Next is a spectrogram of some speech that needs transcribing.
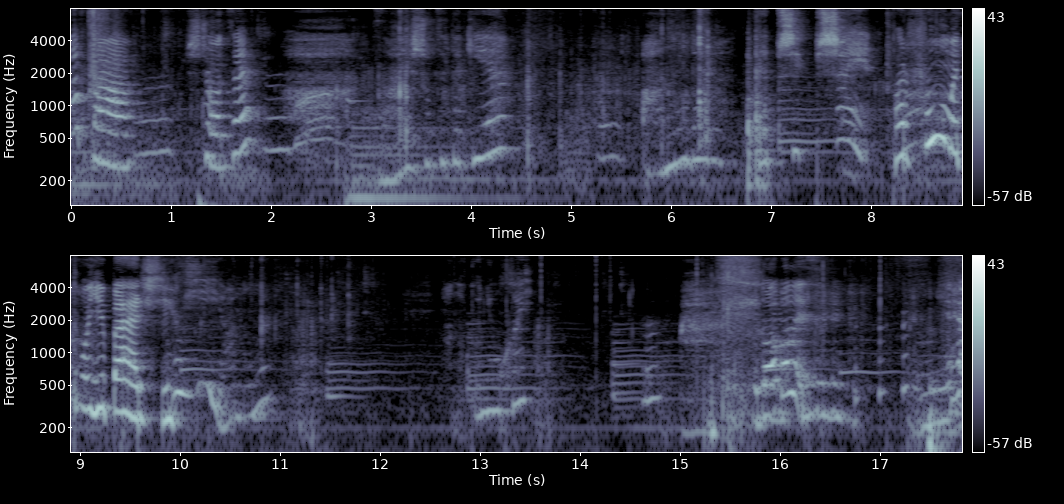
Опа! Що це? Знаєш, що це таке? А ну давай. Це пшик-пшик. Парфуми твої перші. Твої, а ну. А ну понюхай. Сподобались? Ні.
